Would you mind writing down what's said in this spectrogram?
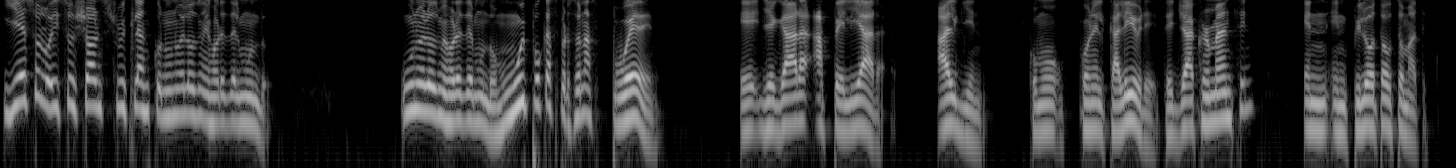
Y eso lo hizo Sean Strickland con uno de los mejores del mundo. Uno de los mejores del mundo. Muy pocas personas pueden eh, llegar a, pelear a alguien como con el calibre de Jack Hermanson en, piloto automático,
